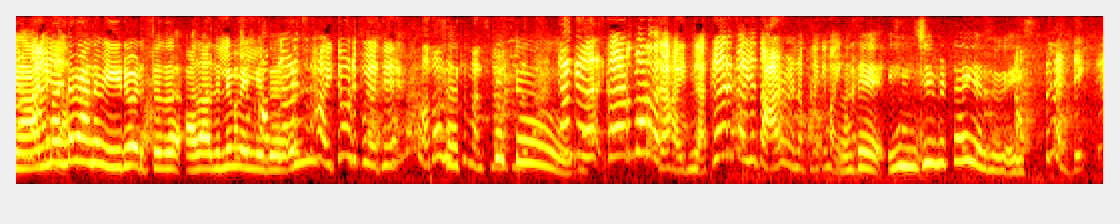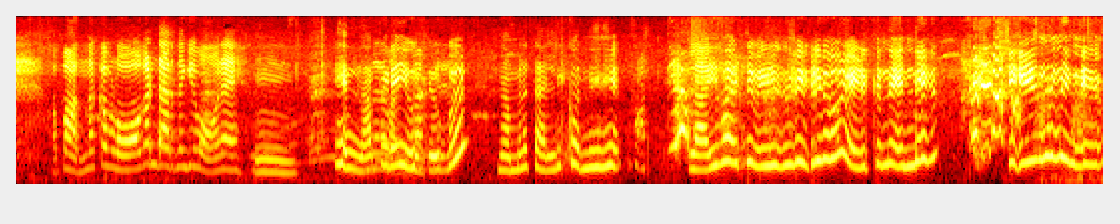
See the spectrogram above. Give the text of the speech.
ഞാൻ മണ്ടനാണ് വീഡിയോ എടുത്തത്. അത് അതിലും വലിയത് അതെ. ഇഞ്ചി മിഠായി ആയിരുന്നു ഗൈസ് ബ്ലഡ്. അപ്പൊ അന്നൊക്കെ വ്ളോഗ് ഉണ്ടായിരുന്നെങ്കിൽ മോനെ. എന്നാ പിന്നെ യൂട്യൂബ് നമ്മളെ തല്ലിക്കൊന്നതിന് ലൈവായിട്ട് വീഡിയോ എടുക്കുന്ന എന്നെയും ചെയ്യുന്ന നിന്നെയും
